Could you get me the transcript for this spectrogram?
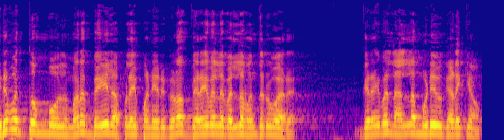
இருபத்தொம்போது முறை பெயில் அப்ளை பண்ணியிருக்கிறோம். விரைவில் வெளில வந்துடுவார் விரைவில் நல்ல முடிவு கிடைக்கும்.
